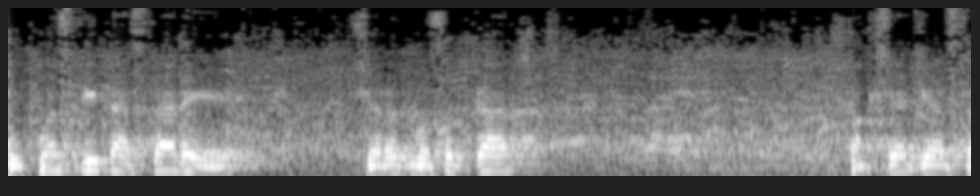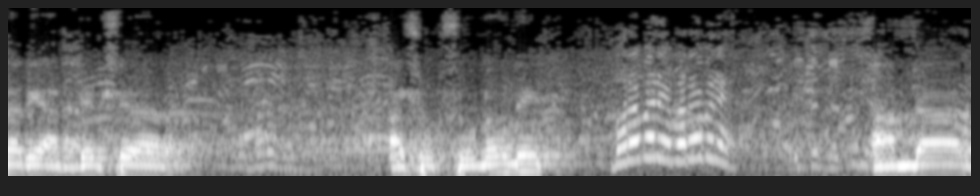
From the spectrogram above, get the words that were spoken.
उपस्थित असणारे शरद वसतकार पक्षाचे असणारे अध्यक्ष अशोक सोनवणे बराबर है बराबर है आमदार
